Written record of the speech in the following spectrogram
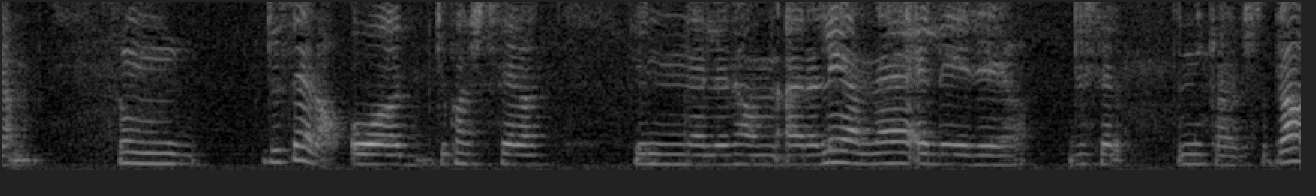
en som du ser, da, og du kanskje ser at hun eller han er alene, eller eh, du ser at den ikke har det så bra,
